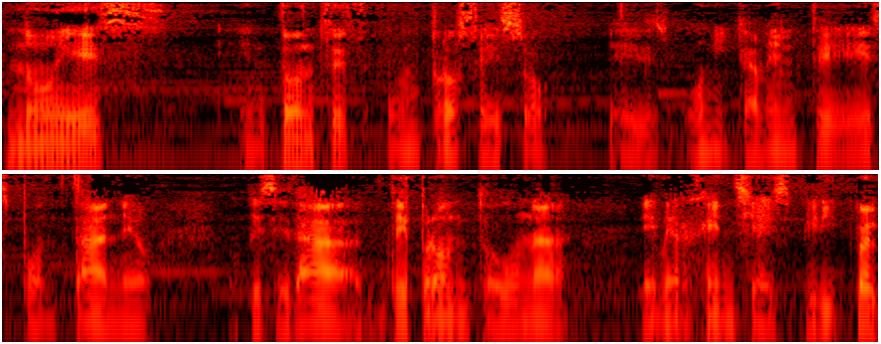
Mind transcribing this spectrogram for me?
no es entonces un proceso es únicamente espontáneo o que se da de pronto una emergencia espiritual.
